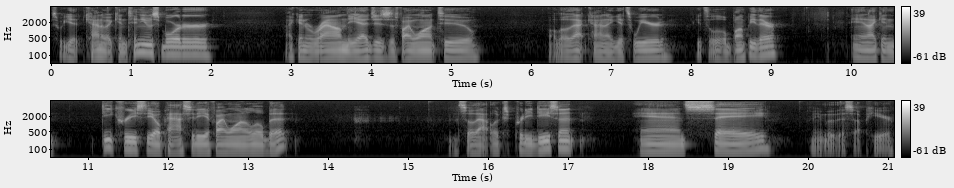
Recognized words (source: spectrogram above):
so we get kind of a continuous border I can round the edges if I want to although that kind of gets weird, gets a little bumpy there. And I can decrease the opacity if I want a little bit. And so that looks pretty decent. And say, let me move this up here.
